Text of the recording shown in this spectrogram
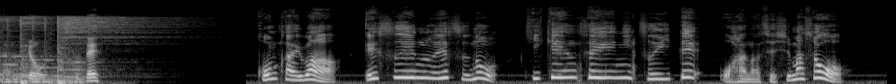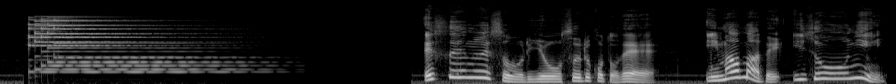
タル教室です今回は SNS の危険性についてお話ししましょう SNS を利用することで、今まで以上に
